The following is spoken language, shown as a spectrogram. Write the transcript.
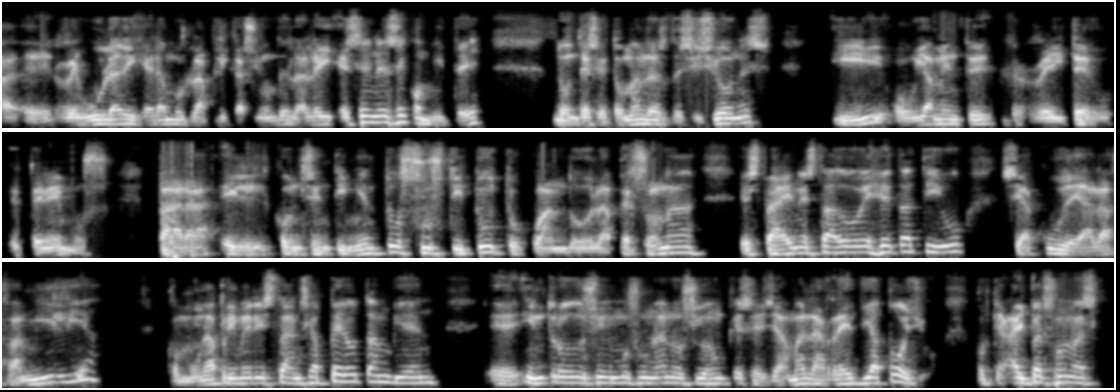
ah, eh, regula, dijéramos, la aplicación de la ley. Es en ese comité donde se toman las decisiones y obviamente, reitero, eh, tenemos para el consentimiento sustituto cuando la persona está en estado vegetativo, se acude a la familia como una primera instancia, pero también eh, introducimos una noción que se llama la red de apoyo, porque hay personas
